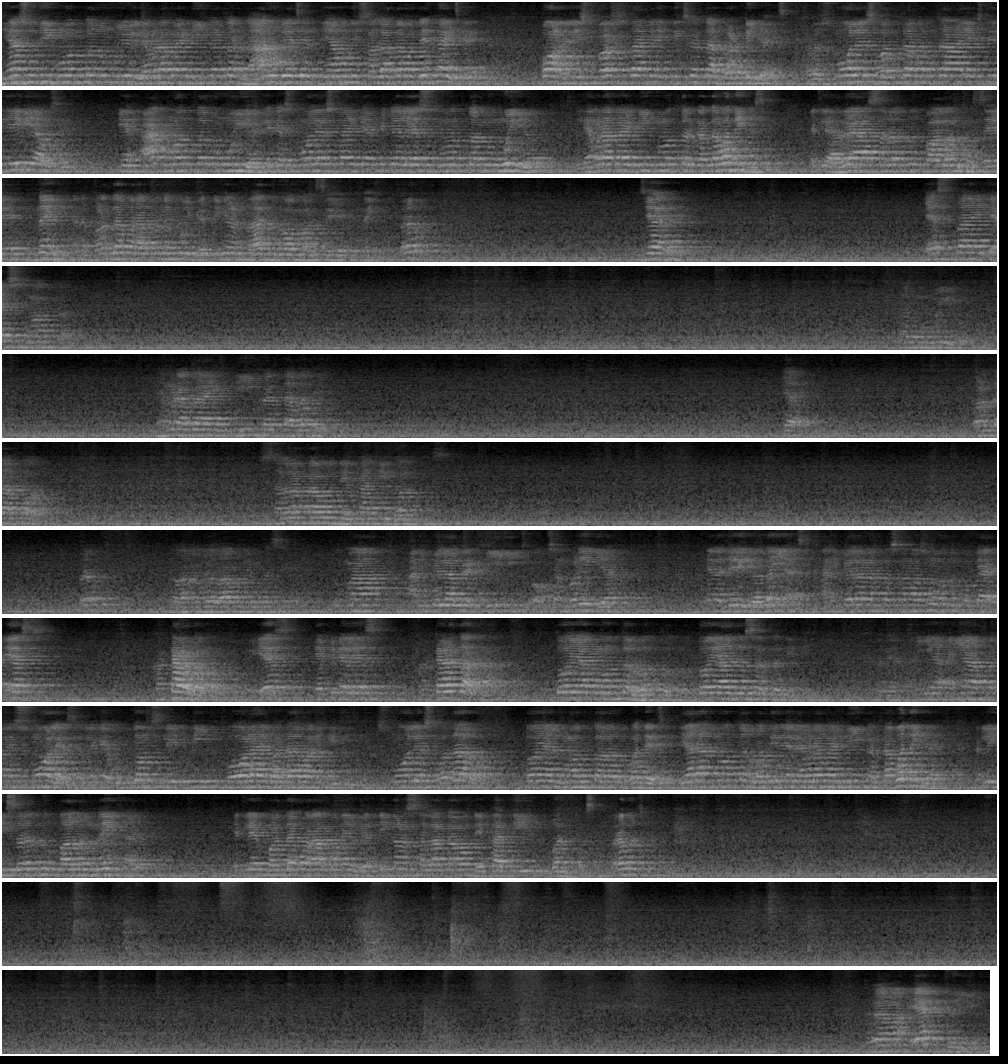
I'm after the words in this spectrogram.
જ્યાં સુધી ગુણોત્તરનું મૂલ્ય લેમ્ડા બાય d કરતા નાનું રહે છે, ત્યાં સુધી સલાકાઓ દેખાય છે. પણ એની સ્પષ્ટતા કે તીક્ષ્ણતા ઘટતી જાય છે. હવે સ્મોલ s વધતા વધતા એક સ્થિતિ એવી આવશે કે આ ગુણોત્તરનું મૂલ્ય, એટલે કે small s by capital S ગુણોત્તરનું મૂલ્ય લેમ્ડા બાય d ગુણોત્તર કરતા વધી જશે. એટલે હવે આ શરતનું પાલન થશે નહીં અને પડદા પર આપણને કોઈ વ્યક્તિગત રાજ જોવા મળશે નહીં. બરાબર? જ્યારે s s ગુણોત્તરનું મૂલ્ય લેમ્ડા બાય d કરતા વધે ત્યારે પડદા પર સલાકાઓ દેખાતી બંધ થશે બરાબર તો આનો જવાબ આપણને એવું થશે ટૂંકમાં આની પહેલા આપણે ટી ઓપ્શન ભણી ગયા એના જે જવાબ અહીંયા છે આની પહેલાના પ્રશ્નમાં શું હતું તો કે આ s ઘટાડવાનો s કેપિટલ S ઘટાડતા હતા તોય આ ગુણોત્તર વધતો હતો તોય આ જ અસર થતી હતી અને અહીંયા અહીંયા આપણને સ્મોલ s એટલે કે ઉદ્ગમ સ્લિટની પહોળાઈ વધારવાની કીધી છે સ્મોલ s વધારો તોય આ ગુણોત્તર વધે છે જ્યારે આ ગુણોત્તર વધીને લેમ્ડા બાય d કરતા વધી જાય એટલે એ શરતનું પાલન નહીં થાય એટલે પડદા પર આપણને વ્યતિકરણ સલાકાઓ દેખાતી બંધ થશે બરાબર છે હવે આમાં એક જોઈએ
